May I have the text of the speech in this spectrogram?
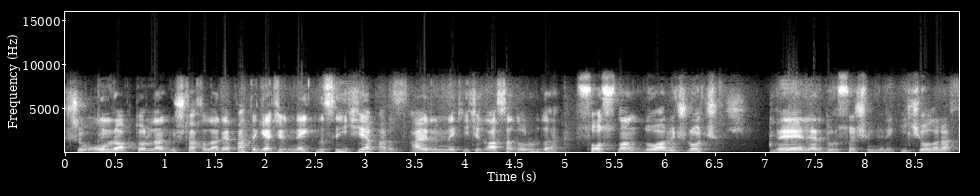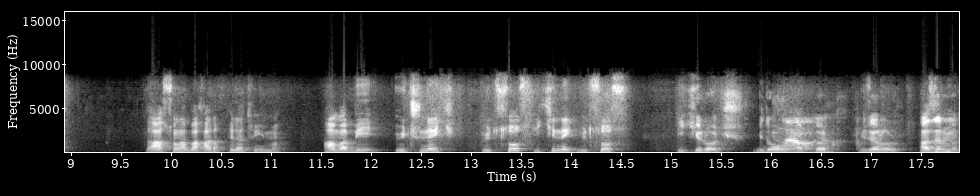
Şu 10 Raptor'la 3 takılar yapak da gerçi necklace'ı 2 yaparız. Iron Neck 2 kalsa da olur da. Sos'la Dual 3 Roach V'ler dursun şimdilik 2 olarak. Daha sonra bakarız Platinum'a. Ama bir 3 neck, 3 sos, 2 neck, 3 sos, 2 roach, bir de 10 Güzel Raptor. olur. Güzel olur. Hazır mı?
